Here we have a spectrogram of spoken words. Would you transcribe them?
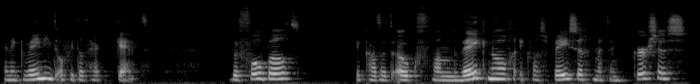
En ik weet niet of je dat herkent. Bijvoorbeeld, ik had het ook van de week nog. Ik was bezig met een cursus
